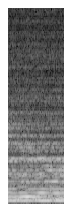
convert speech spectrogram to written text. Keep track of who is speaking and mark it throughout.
Speaker 1: Música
